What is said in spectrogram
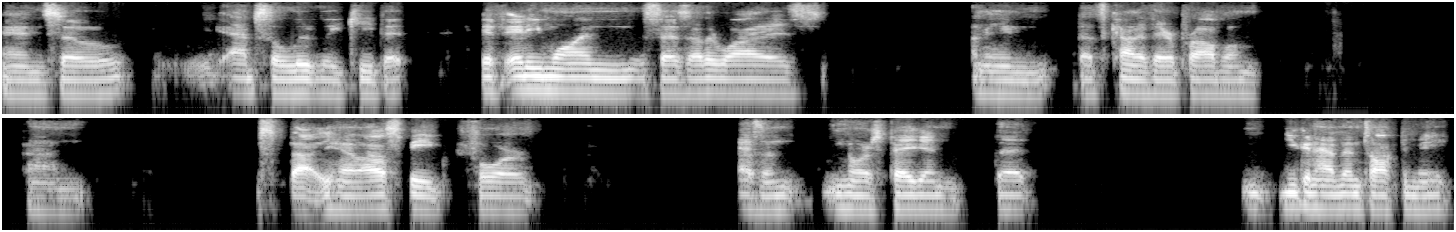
And so absolutely keep it. If anyone says otherwise i mean that's kind of their problem. Um sp- you know i'll speak for as a norse pagan that you can have them talk to me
